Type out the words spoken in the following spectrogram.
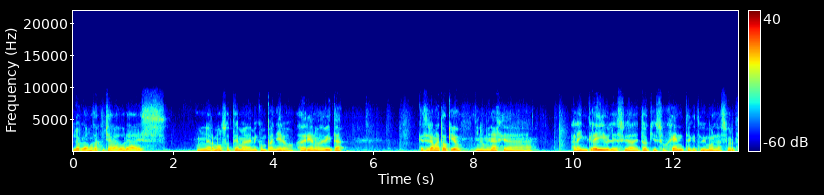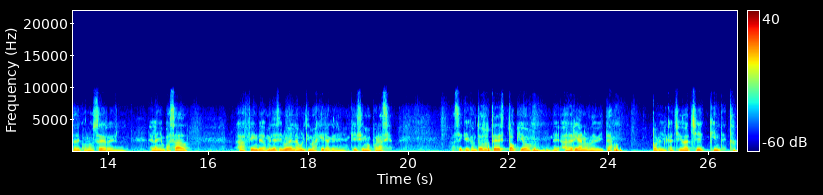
Lo que vamos a escuchar ahora es un hermoso tema de mi compañero Adriano De Vita, que se llama Tokio, en homenaje a a la increíble ciudad de Tokio y su gente que tuvimos la suerte de conocer el, año pasado, a fin de 2019, en la última gira que, que hicimos por Asia. Así que con todos ustedes, Tokio de Adriano De Vita, por el Cachivache Quinteto.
